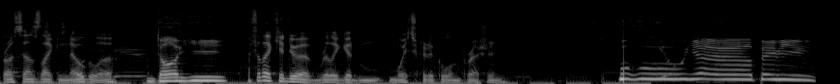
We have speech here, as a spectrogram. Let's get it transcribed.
Bro sounds like Nogla. Dahi. I feel like he'd do a really good m- moist critical impression. Woohoo, yeah, baby.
